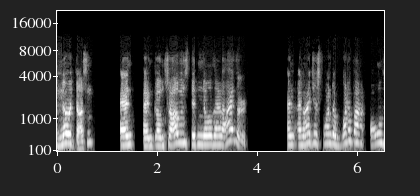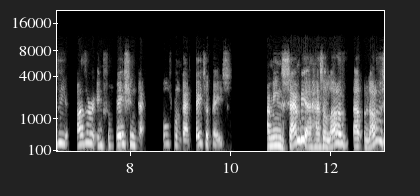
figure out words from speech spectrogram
No, it doesn't. And and Gonzalez didn't know that either. And and I just wonder, what about all the other information that pulled from that database? I mean, Zambia has a lot of a lot of,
